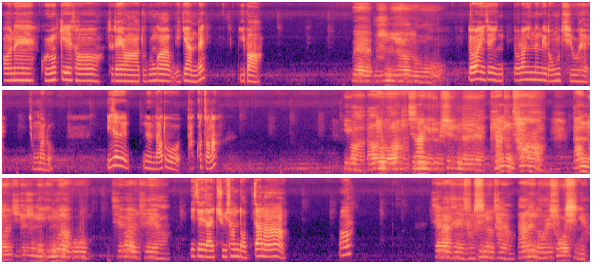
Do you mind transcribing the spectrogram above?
어느 골목길에서 드레와 누군가 얘기하는데? 이봐. 왜 무슨 일이라도. 너랑 이제 인- 너랑 있는 게 너무 지루해. 정말로. 이제는 나도 다 컸잖아? 이봐 나도 너랑 같이 사는 게 좀 싫은데 그냥 좀 살아. 난 너를 지켜주는 게 임무라고. 제발 드레야. 이제 날 주위 사람도 없잖아 어? 제발 드레 정신 좀 차려. 나는 너의 소호신이야.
